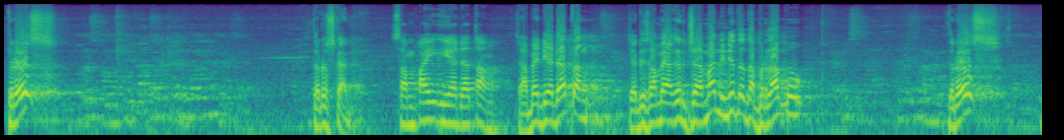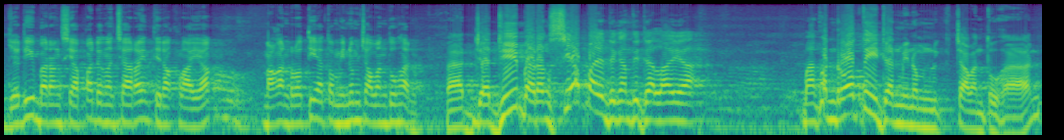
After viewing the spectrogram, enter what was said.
Terus, teruskan. Sampai ia datang. Sampai dia datang. Jadi sampai akhir zaman ini tetap berlaku. Terus? Jadi barang siapa dengan cara yang tidak layak makan roti atau minum cawan Tuhan. Nah, jadi barang siapa yang dengan tidak layak makan roti dan minum cawan Tuhan,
